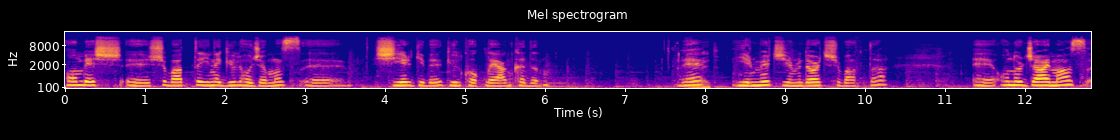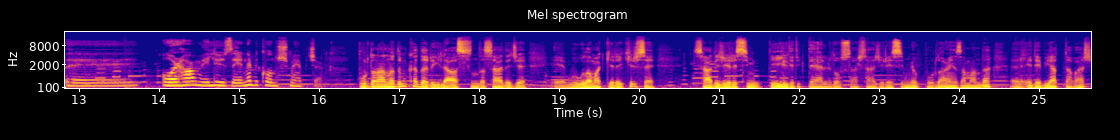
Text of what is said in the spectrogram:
15 e, Şubat'ta yine Gül hocamız e, şiir gibi gül koklayan kadın ve evet. 23-24 Şubat'ta e, Onur Caymaz e, Orhan Veli üzerine bir konuşma yapacak. Buradan anladığım kadarıyla aslında sadece e, vurgulamak gerekirse sadece resim değil dedik değerli dostlar. Sadece resim yok burada aynı zamanda e, edebiyat da var.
